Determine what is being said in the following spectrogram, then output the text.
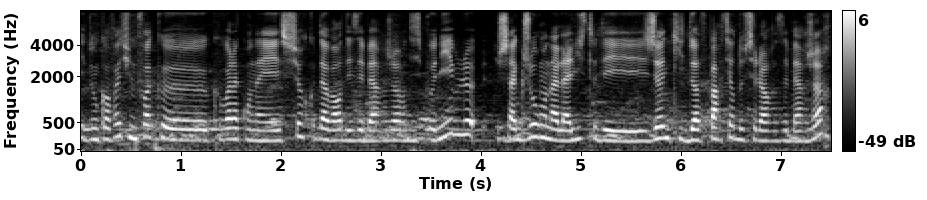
Et donc en fait, une fois que, que voilà qu'on est sûr d'avoir des hébergeurs disponibles, chaque jour on a la liste des jeunes qui doivent partir de chez leurs hébergeurs.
